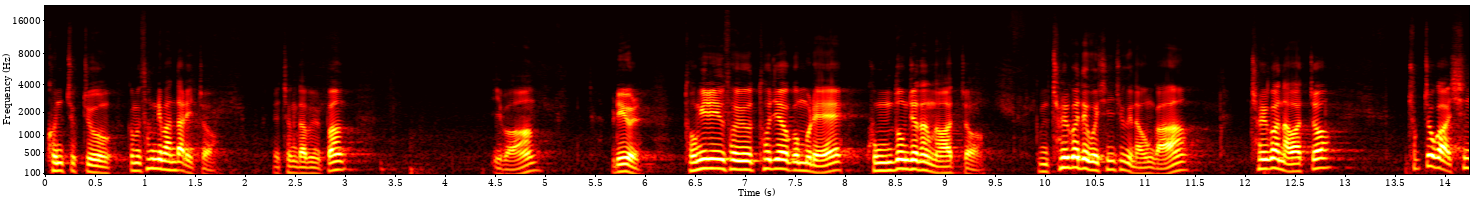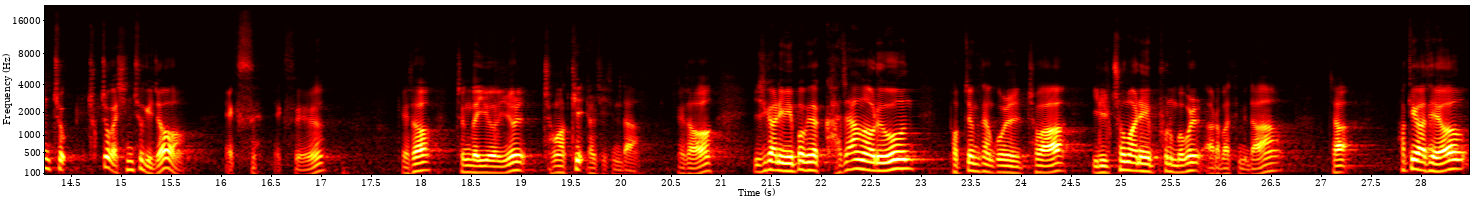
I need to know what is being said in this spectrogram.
건축 중 그러면 성립한다 그랬죠. 예, 정답은 몇 번? 2번. 리을 동일인 소유 토지와 건물에 공동저당 나왔죠. 그럼 철거되고 신축이 나온가? 철거 나왔죠? 축조가 신축, 축조가 신축이죠. X, X. 그래서 정답 이원율 정확히 할수 있습니다. 그래서 이 시간에 민법에서 가장 어려운 법정상권을 저와 1초 만에 푸는 법을 알아봤습니다. 자, 학교 가세요.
